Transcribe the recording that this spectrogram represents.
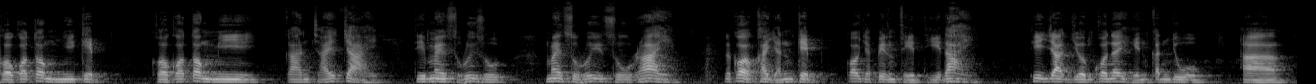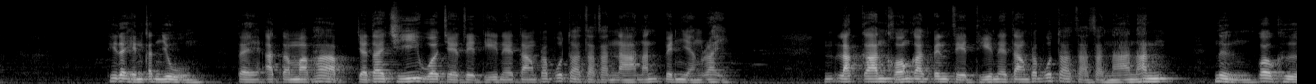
เขาก็ต้องมีเก็บเขาก็ต้องมีการใช้จ่ายที่ไม่สุรุ่ยสุไม่สุรุ่ยสุร่ายแล้วก็ขยันเก็บก็จะเป็นเศรษฐีได้ ที่ญาติโยมก็ได้เห็นกันอยู่ที่ได้เห็นกันอยู่ แต่อัตมาภาพจะได้ชี้หัวใจเศรษฐีในทางพระพุทธศาสนานั้นเป็นอย่างไร หลักการของการเป็นเศรษฐีในทางพระพุทธศาสนานั้นหนึ่งก็คือ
